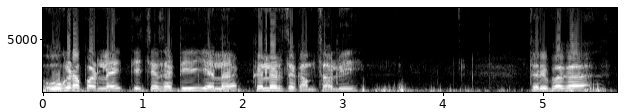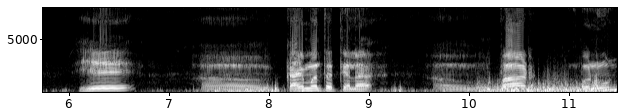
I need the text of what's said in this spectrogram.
उघडा पडला आहे त्याच्यासाठी याला कलरचं काम चालू आहे. तरी बघा हे काय म्हणतात त्याला पहाड बनवून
